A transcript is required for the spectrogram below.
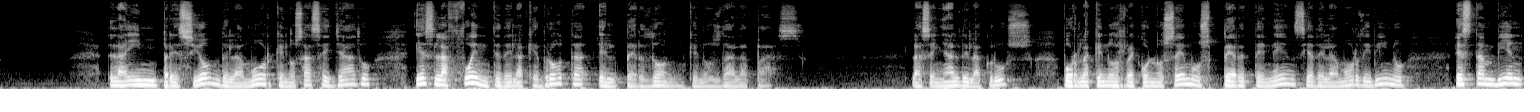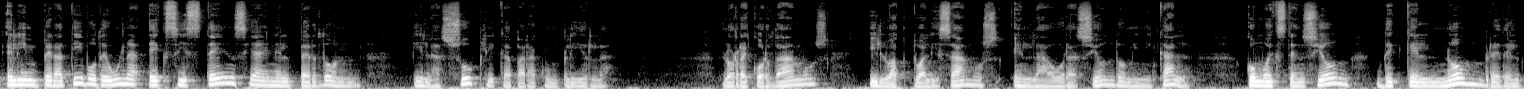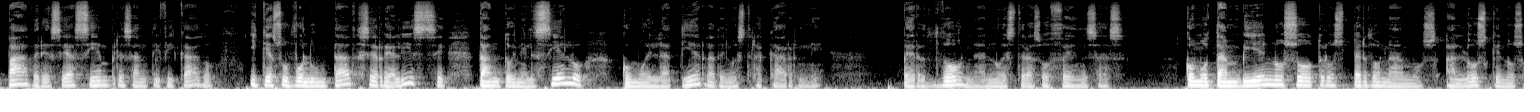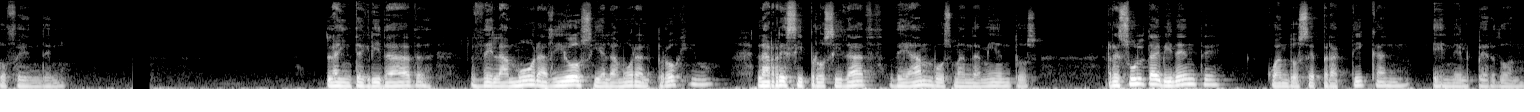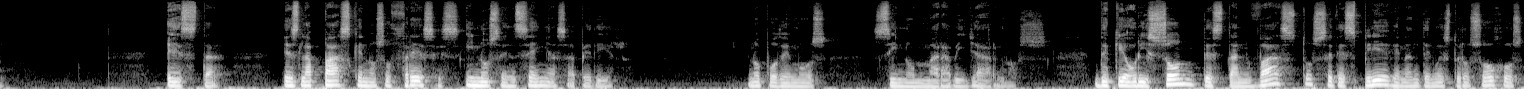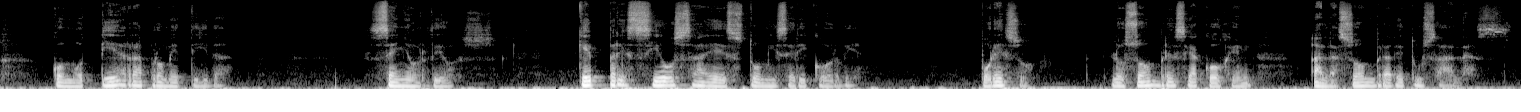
La impresión del amor que nos ha sellado es la fuente de la que brota el perdón que nos da la paz. La señal de la cruz, por la que nos reconocemos pertenencia del amor divino, es también el imperativo de una existencia en el perdón y la súplica para cumplirla. Lo recordamos y lo actualizamos en la oración dominical, como extensión de que el nombre del Padre sea siempre santificado y que su voluntad se realice tanto en el cielo como en la tierra de nuestra carne. Perdona nuestras ofensas, como también nosotros perdonamos a los que nos ofenden. La integridad del amor a Dios y el amor al prójimo, la reciprocidad de ambos mandamientos, resulta evidente cuando se practican en el perdón. Esta es la paz que nos ofreces y nos enseñas a pedir. No podemos sino maravillarnos de que horizontes tan vastos se desplieguen ante nuestros ojos como tierra prometida. Señor Dios, qué preciosa es tu misericordia. Por eso, los hombres se acogen a la sombra de tus alas.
